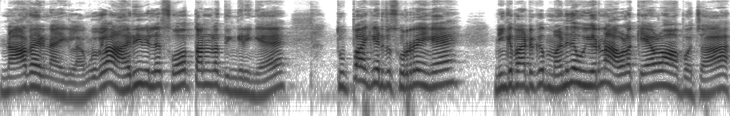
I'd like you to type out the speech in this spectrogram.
நாதாரி நாய்களா உங்களுக்கெல்லாம் அறிவில் சோத்தான திங்குறீங்க. துப்பாக்கி எடுத்து சுடுறீங்க. நீங்கள் பாட்டுக்கு மனித உயிர்னா அவ்வளோ கேவலமாக போச்சா?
